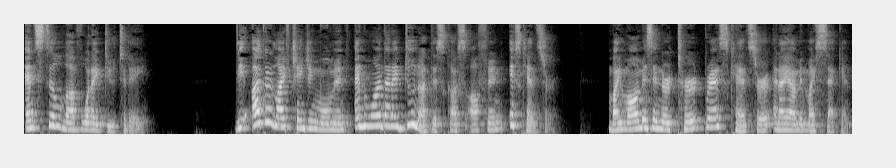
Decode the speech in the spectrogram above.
and still love what I do today. The other life changing moment, and one that I do not discuss often, is cancer. My mom is in her third breast cancer, and I am in my second.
